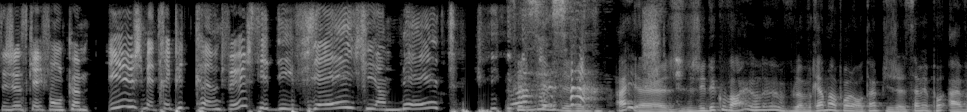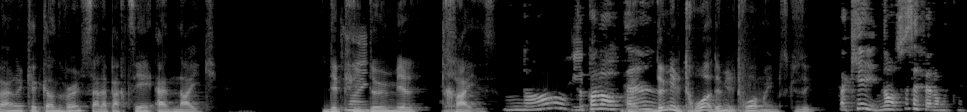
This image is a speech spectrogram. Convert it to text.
C'est juste qu'ils font comme, eh, je mettrais plus de Converse, il y a des vieilles qui en mettent. Ah, Hey, euh, j'ai découvert, là, vraiment pas longtemps, puis je ne savais pas avant là, que Converse, ça appartient à Nike. Depuis Ouais. 2013. Non, c'est pas longtemps. 2003, 2003 même, excusez. Ok, non, ça, ça fait longtemps.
